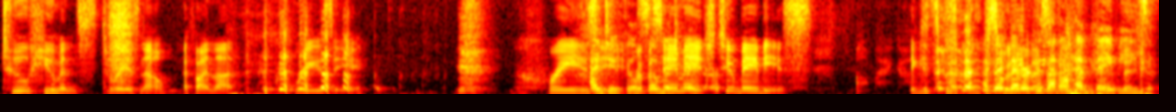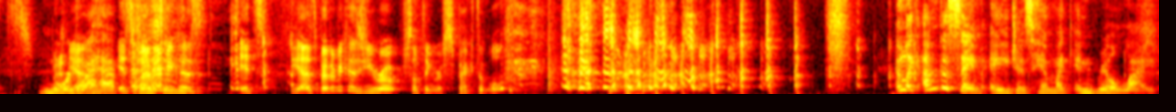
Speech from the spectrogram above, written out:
two humans to raise now. I find that crazy. Crazy. I do feel We're so the much same age, two babies. Oh my god. It gets better. I feel better because I don't have Plankton fanfic. babies, nor do I have. It's better Plankton. because it's yeah, it's better because you wrote something respectable. and like I'm the same age as him, like in real life.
